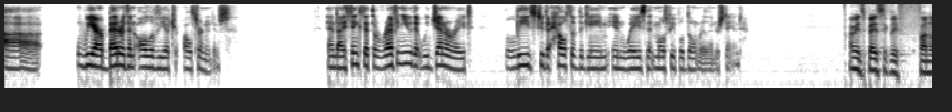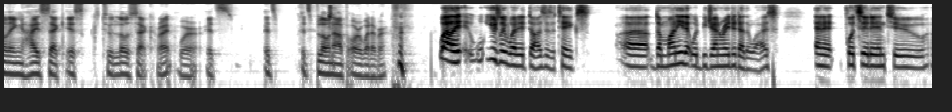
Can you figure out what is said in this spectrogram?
uh, we are better than all of the alternatives. And I think that the revenue that we generate leads to the health of the game in ways that most people don't really understand. I mean, it's basically funneling high sec ISK to low sec, right? Where it's it's it's blown up or whatever. well, it, usually what it does is it takes uh, the money that would be generated otherwise, and it puts it into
